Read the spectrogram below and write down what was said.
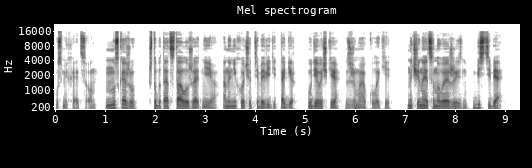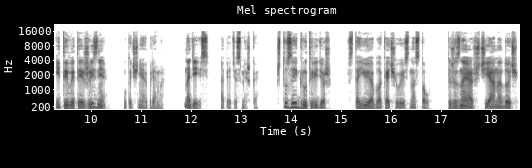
усмехается он. Ну скажу, чтобы ты отстал уже от нее. Она не хочет тебя видеть, Тагир. У девочки, сжимаю кулаки, начинается новая жизнь, без тебя. И ты в этой жизни? Уточняю прямо. Надеюсь. Опять усмешка. Что за игру ты ведешь? Встаю и облокачиваюсь на стол. Ты же знаешь, чья она дочь.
